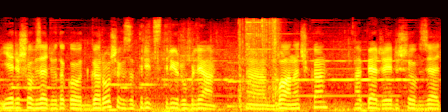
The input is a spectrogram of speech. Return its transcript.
Я решил взять вот такой вот горошек за 33 рубля э, баночка. Опять же, я решил взять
